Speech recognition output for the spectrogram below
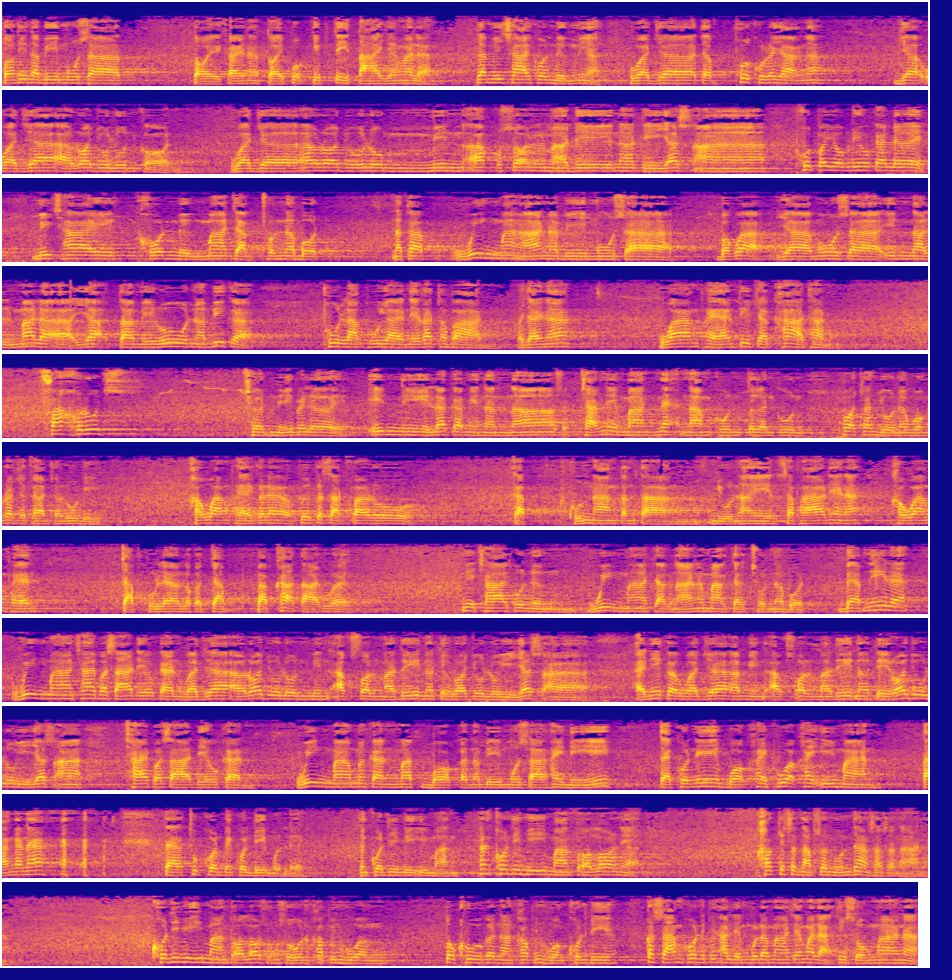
ตอนที่นบีมูซาต่อยใครนะ ต่อยพวกกิฟตี้ตายใช่ไหมล่ะ แล้วมีชายคนหนึ่งเนี่ยว่าจะจะพูดคนละอย่างนะยาว่าจะอารอยูลุนก่อนว่าจะอารอยูลุมมินอักซอลมาดีนาติยัสอาพูดประโยคเดียวกันเลย มีชายคนหนึ่งมาจากชนบทนะครับ วิ่งมาหานาบีมูซาบอกว่ายามูซาอินนัลมาลายะตามิรูนบิกะผู้หลักผู้ใหญ่ในรัฐบาลเข้าใจนะ วางแผนที่จะฆ่าท่าน ฟักรุชเชิดหนีไปเลย อินนีและกามินันนาฉันนี่มาแนะนำคุณเตือนคุณ เพราะฉันอยู่ในวงราชการฉันรู้ดี เขาวางแผนก็แล้ว คือกษัตริย์ฟาโรห์กับขุนนางต่างๆ อยู่ในสภาเนี่ยนะเขาวางแผนจับคุณแล้วแล้วก็จับแบบฆ่าตายด้วยนี่ชายคนหนึ่งวิ่งมาจากไหนนะมาจากชนบท แบบนี้แหละวิ่งมาใช้ภาษาเดียวกันวาจาอัรอยูลุนมินอักซอลมาดีนติรอยูลุยยัสอาอันนี้ก็วาจามินอักซอลมาดีนติรอยูลุยยัสอาใช้ภาษาเดียวกัน วิ่งมาเหมือนกันมาบอกกับนบีมูซาให้หนี แต่คนนี้บอกให้พวกให้อีมาน ต่างกันนะ แต่ทุกคนเป็นคนดีหมดเลย เป็นคนที่มีอีมานท่านคนที่มีอีมานต่ออัลลอฮ์เนี่ยเขาจะสนับสนุนด้านศาสนาเนี่ย คนที่มีอิมานต่อรอสงสูงเขาเป็นห่วงโตครูกันนะเขาเป็นห่วงคนดี ก็สามคนเป็นอาเลมบุลมาใช่ไหมล่ะที่ส่งมาน่ะ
